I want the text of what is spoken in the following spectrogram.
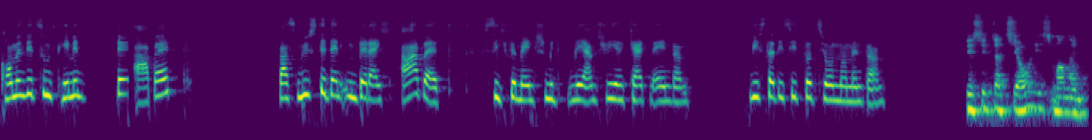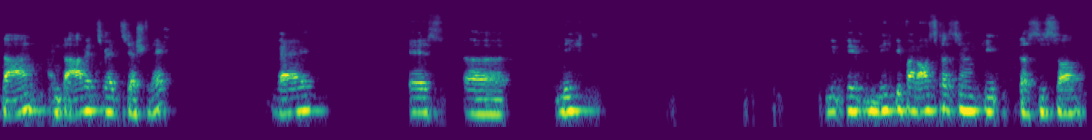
Kommen wir zum Thema Arbeit. Was müsste denn im Bereich Arbeit sich für Menschen mit Lernschwierigkeiten ändern? Wie ist da die Situation momentan? Die Situation ist momentan in der Arbeitswelt sehr schlecht, weil es äh, nicht die, nicht die Voraussetzungen gibt, dass sie sagen,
